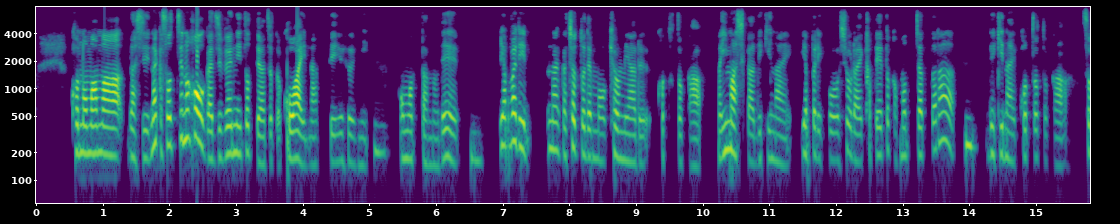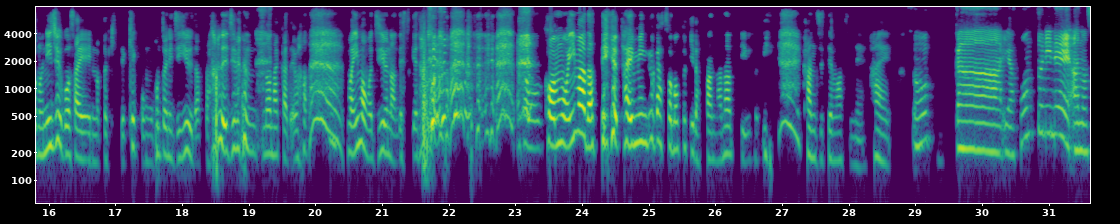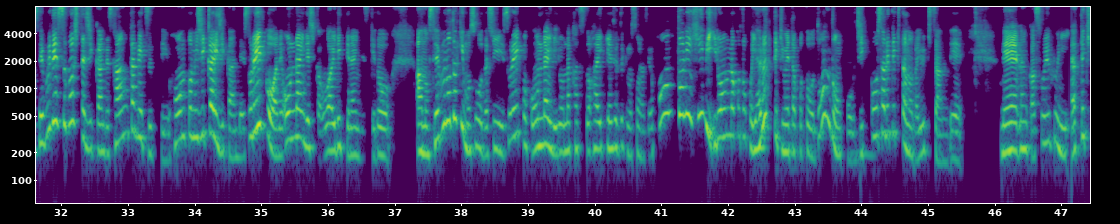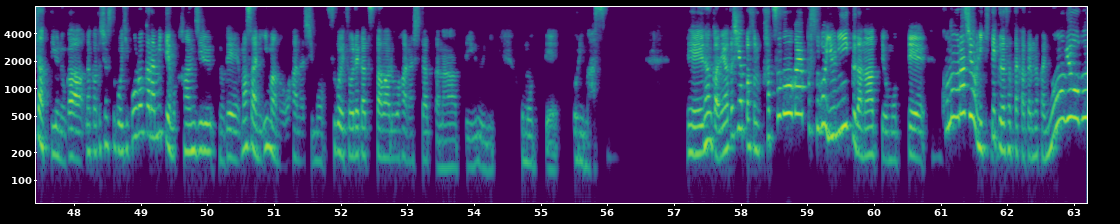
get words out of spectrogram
このままだし、なんかそっちの方が自分にとってはちょっと怖いなっていうふうに思ったので、うん、やっぱりなんかちょっとでも興味あることとか、まあ、今しかできない、やっぱりこう将来家庭とか持っちゃったら、できないこととか、その25歳の時って結構もう本当に自由だったので、自分の中では。まあ今も自由なんですけど こうもう今だっていうタイミングがその時だったんだなっていうふうに感じてますね。はい。そっか。いや、本当にね、あの、セブで過ごした時間で3ヶ月っていう、本当短い時間で、それ以降はね、オンラインでしかお会いできてないんですけど、あの、セブの時もそうだし、それ以降オンラインでいろんな活動を拝見する時もそうなんですけど、本当に日々いろんなことをやるって決めたことをどんどんこう実行されてきたのがゆきさんで、ね、なんかそういうふうにやってきたっていうのが、なんか私はすごい日頃から見ても感じるので、まさに今のお話もすごいそれが伝わるお話だったなっていうふうに思っております。で、なんかね、私やっぱその活動がやっぱすごいユニークだなって思って、このラジオに来てくださった方の中に農業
